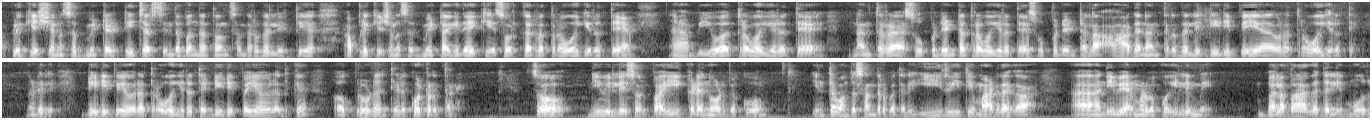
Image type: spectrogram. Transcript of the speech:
ಅಪ್ಲಿಕೇಶನ್ ಸಬ್ಮಿಟೆಡ್ ಟೀಚರ್ಸಿಂದ ಬಂದಂಥ ಒಂದು ಸಂದರ್ಭದಲ್ಲಿ ಟಿ ಅಪ್ಲಿಕೇಶನ್ ಸಬ್ಮಿಟ್ ಆಗಿದೆ. ಕೇಸ್ ಹತ್ರ ಹೋಗಿರುತ್ತೆ ಬಿ ಒ ಹತ್ರ ಹೋಗಿರುತ್ತೆ, ನಂತರ ಸೂಪರ್ಡೆಂಟ್ ಹತ್ರ ಹೋಗಿರುತ್ತೆ ಸೂಪರ್ಡೆಂಟ್ ಎಲ್ಲ ಆದ ನಂತರದಲ್ಲಿ ಡಿ ಡಿ ಪಿ ಅವ್ರ ಹತ್ರ ಹೋಗಿರುತ್ತೆ. ನೋಡಿಲಿ ಡಿ ಡಿ ಪಿ ಅವ್ರ ಹತ್ರ ಹೋಗಿರುತ್ತೆ ಡಿ ಡಿ ಪಿ ಅವ್ರು ಅದಕ್ಕೆ ಅಪ್ರೂವ್ಡ್ ಅಂತೇಳಿ ಕೊಟ್ಟಿರ್ತಾರೆ. ಸೊ ನೀವಿಲ್ಲಿ ಸ್ವಲ್ಪ ಈ ಕಡೆ ನೋಡಬೇಕು. ಇಂಥ ಒಂದು ಸಂದರ್ಭದಲ್ಲಿ ಈ ರೀತಿ ಮಾಡಿದಾಗ ನೀವೇನು ಮಾಡಬೇಕು? ಇಲ್ಲಿ ಮೇ, ಬಲಭಾಗದಲ್ಲಿ ಮೂರು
